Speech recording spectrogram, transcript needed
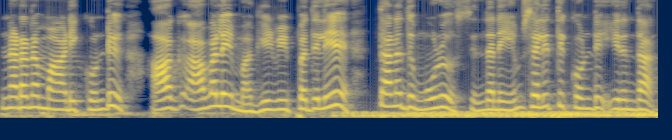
நடனமாடிக்கொண்டு ஆக அவளை மகிழ்விப்பதிலே தனது முழு சிந்தனையும் செலுத்தி கொண்டு இருந்தான்.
